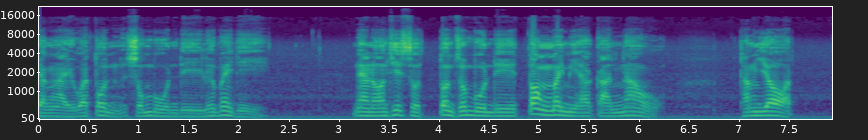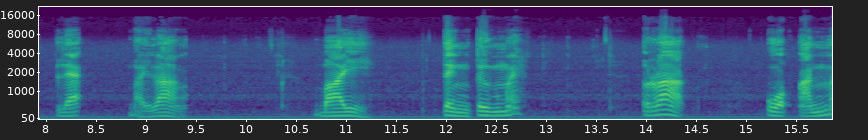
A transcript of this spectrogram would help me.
ยังไงว่าต้นสมบูรณ์ดีหรือไม่ดี แน่นอนที่สุดต้นสมบูรณ์ดีต้องไม่มีอาการเน่า ทั้งยอดและใบล่าง ใบเต่งตึงไหมรากอวบอันไหม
